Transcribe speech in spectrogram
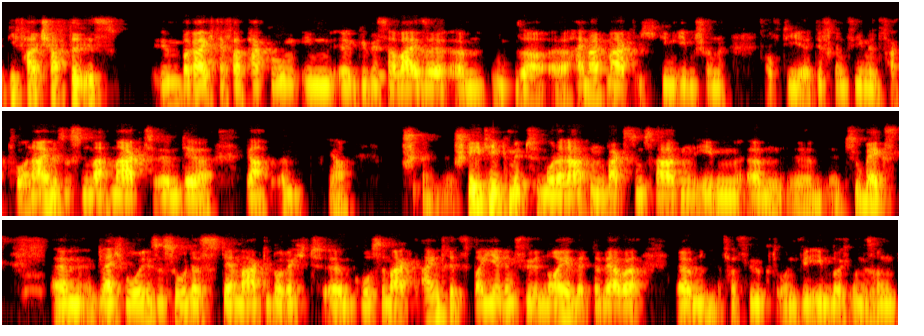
die Fallschachtel ist im Bereich der Verpackung in äh, gewisser Weise ähm, unser äh, Heimatmarkt. Ich ging eben schon auf die differenzierenden Faktoren ein. Es ist ein Markt, ähm, der ja, ähm, ja, stetig mit moderaten Wachstumsraten eben ähm, äh, zuwächst. Ähm, gleichwohl ist es so, dass der Markt über recht ähm, große Markteintrittsbarrieren für neue Wettbewerber ähm, verfügt und wir eben durch unseren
